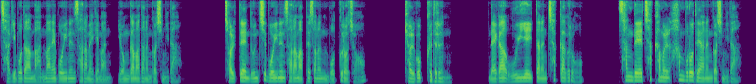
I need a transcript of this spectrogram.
자기보다 만만해 보이는 사람에게만 용감하다는 것입니다. 절대 눈치 보이는 사람 앞에서는 못 그러죠. 결국 그들은 내가 우위에 있다는 착각으로 상대의 착함을 함부로 대하는 것입니다.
